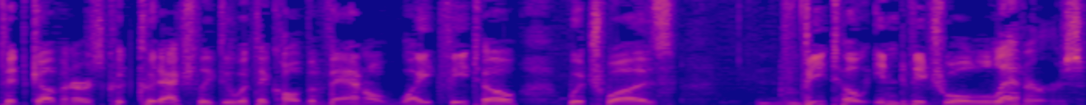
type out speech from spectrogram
that governors could, could actually do what they called the Vanna White veto, which was veto individual letters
